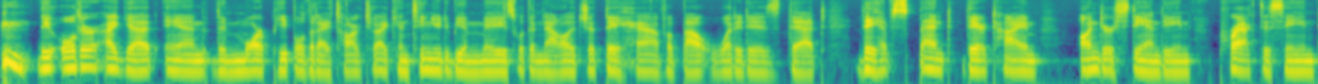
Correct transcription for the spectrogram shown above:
the older I get and the more people that I talk to, I continue to be amazed with the knowledge that they have about what it is that they have spent their time understanding, practicing,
